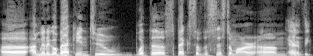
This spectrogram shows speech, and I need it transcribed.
uh, I'm gonna go back into what the specs of the system are. Um, and, I think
